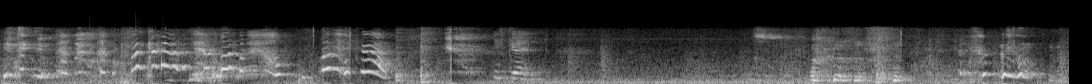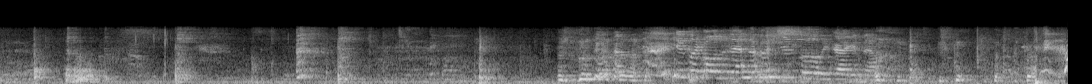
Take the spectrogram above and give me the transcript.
He's good. He's like holding that, I'm just slowly dragging down.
